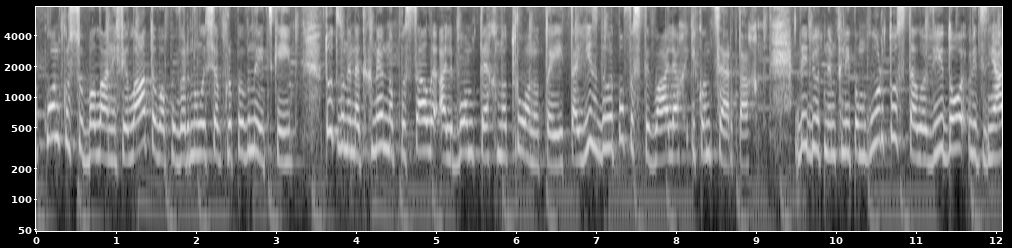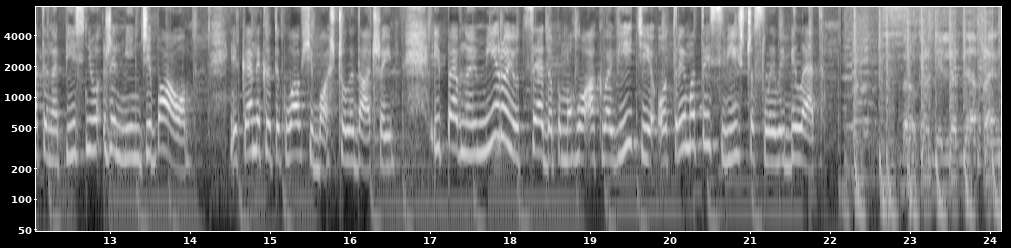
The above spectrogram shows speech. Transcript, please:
Після конкурсу Балан і Філатова повернулися в Кропивницький. Тут вони натхненно писали альбом Технотронутий та їздили по фестивалях і концертах. Дебютним кліпом гурту стало відео відзняте на пісню Женмін Джібао, яке не критикував хіба що ледачий. І певною мірою це допомогло Аквавіті отримати свій щасливий білет. Брокер, дилер для френд,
